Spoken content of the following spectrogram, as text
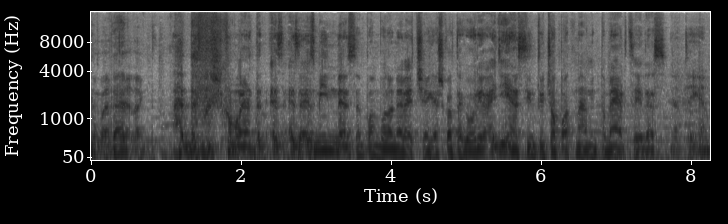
komment, tényleg. Hát de most komolyan, tehát ez, ez, ez minden szempontból a nevetséges kategória. Egy ilyen szintű csapatnál, mint a Mercedes. Hát igen.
